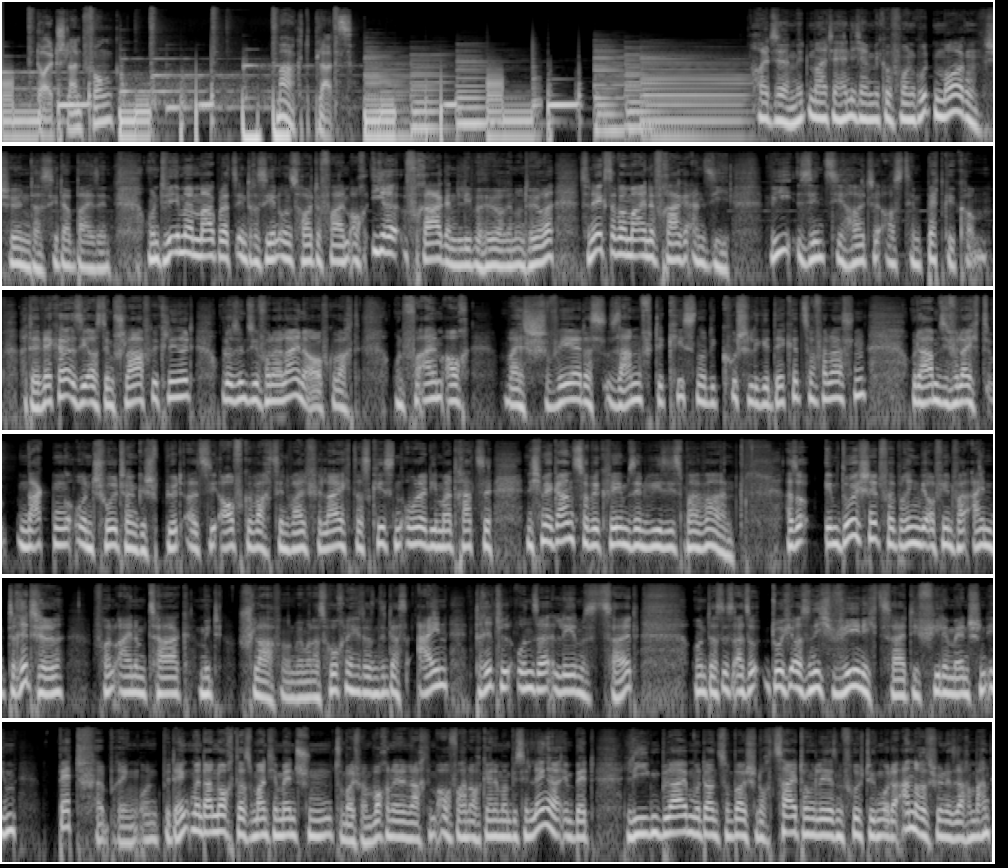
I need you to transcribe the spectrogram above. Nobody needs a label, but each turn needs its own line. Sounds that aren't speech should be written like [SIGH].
Deutschlandfunk Marktplatz
Heute mit Malte Hennig am Mikrofon. Guten Morgen. Schön, dass Sie dabei sind. Und wie immer im Marktplatz interessieren uns heute vor allem auch Ihre Fragen, liebe Hörerinnen und Hörer. Zunächst aber mal eine Frage an Sie. Wie sind Sie heute aus dem Bett gekommen? Hat der Wecker Sie aus dem Schlaf geklingelt oder sind Sie von alleine aufgewacht? Und vor allem auch, war es schwer, das sanfte Kissen und die kuschelige Decke zu verlassen? Oder haben Sie vielleicht Nacken und Schultern gespürt, als Sie aufgewacht sind, weil vielleicht das Kissen oder die Matratze nicht mehr ganz so bequem sind, wie sie es mal waren? Also im Durchschnitt verbringen wir auf jeden Fall ein Drittel von einem Tag mit Schlafen. Und wenn man das hochrechnet, dann sind das ein Drittel unserer Lebenszeit. Und das ist also durchaus nicht wenig Zeit, die viele Menschen im Bett verbringen. Und bedenkt man dann noch, dass manche Menschen zum Beispiel am Wochenende nach dem Aufwachen auch gerne mal ein bisschen länger im Bett liegen bleiben und dann zum Beispiel noch Zeitung lesen, frühstücken oder andere schöne Sachen machen,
